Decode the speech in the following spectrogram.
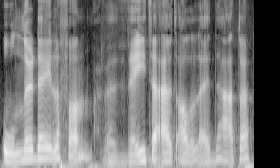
onderdelen van, maar we weten uit allerlei data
